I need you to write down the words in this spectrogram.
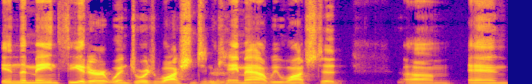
in the main theater when George Washington came out. We watched it um, and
